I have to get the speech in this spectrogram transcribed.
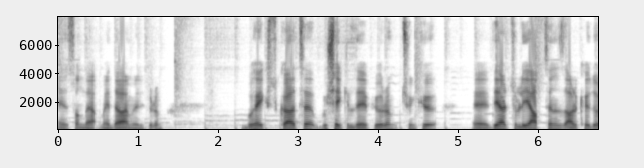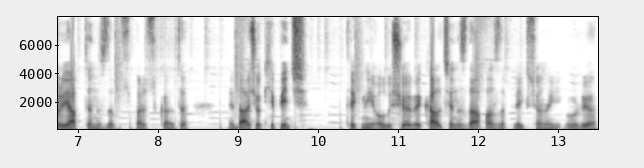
en sonda yapmaya devam ediyorum. Bu hack squat'ı bu şekilde yapıyorum çünkü e, diğer türlü yaptığınız arkaya doğru yaptığınızda bu süper squat'ı e, daha çok hip hinge tekniği oluşuyor ve kalçanız daha fazla fleksiyona uğruyor.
